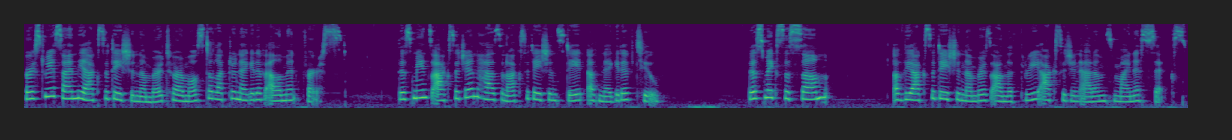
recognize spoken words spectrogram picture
First, we assign the oxidation number to our most electronegative element first. This means oxygen has an oxidation state of negative 2. This makes the sum of the oxidation numbers on the three oxygen atoms minus 6.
